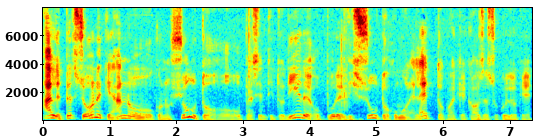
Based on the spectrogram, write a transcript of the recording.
alle persone che hanno conosciuto o per sentito dire oppure vissuto o comunque letto qualche cosa su che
